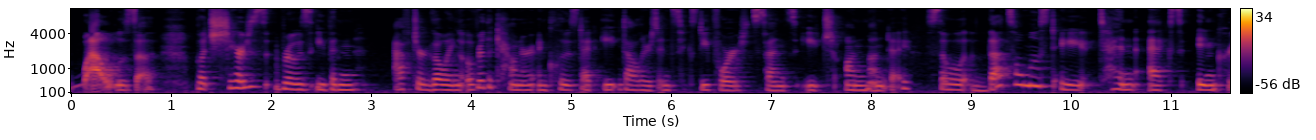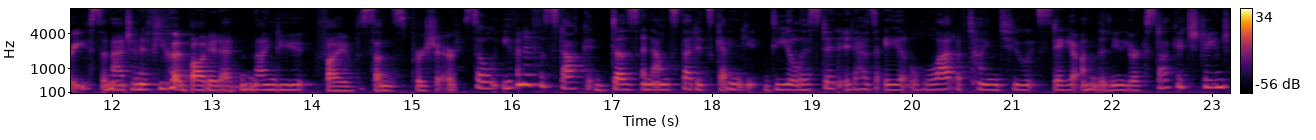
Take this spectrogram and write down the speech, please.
Wowza! But shares rose even after going over the counter and closed at $8.64 each on Monday. So that's almost a 10x increase. Imagine if you had bought it at 95 cents per share. So even if the stock does announce that it's getting delisted, it has a lot of time to stay on the New York Stock Exchange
